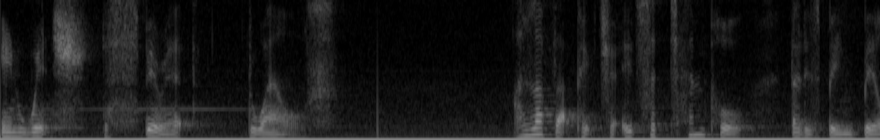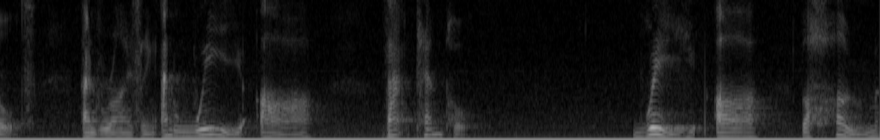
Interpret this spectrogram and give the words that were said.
in which the Spirit dwells. I love that picture. It's a temple that is being built and rising, and we are that temple. We are the home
